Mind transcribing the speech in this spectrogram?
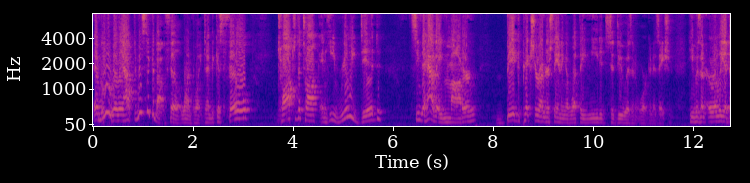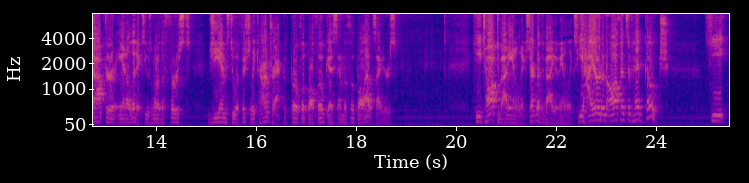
and we were really optimistic about Phil at one point in time because Phil talked the talk and he really did seem to have a modern, big picture understanding of what they needed to do as an organization. He was an early adopter of analytics. He was one of the first GMs to officially contract with Pro Football Focus and with Football Outsiders. He talked about analytics, talked about the value of analytics. He hired an offensive head coach. He,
